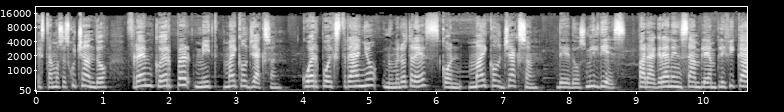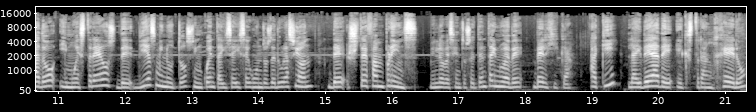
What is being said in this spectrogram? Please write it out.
Estamos escuchando Frem Körper mit Michael Jackson, Cuerpo extraño número 3 con Michael Jackson de 2010 para gran ensamble amplificado y muestreos de 10 minutos 56 segundos de duración de Stefan Prinz, 1979, Bélgica. Aquí la idea de extranjero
